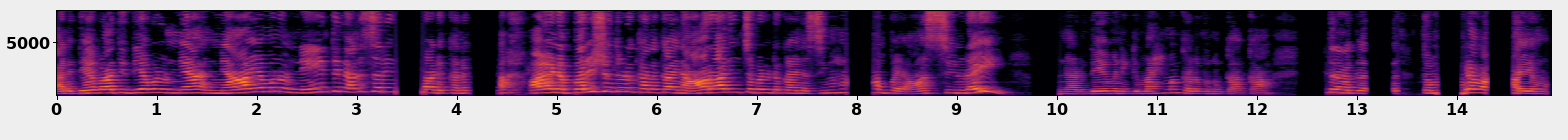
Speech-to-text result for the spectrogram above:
కానీ దేవాది దేవుడు న్యా న్యాయమును నీతిని అనుసరించాడు కనుక ఆయన పరిశుద్ధుడు కనుక ఆయన ఆరాధించబడుటకు ఆయన సింహంపై ఆసీనుడై అన్నాడు దేవునికి మహిమ కలుగును కాక. తొమ్మిదవ అధ్యాయము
